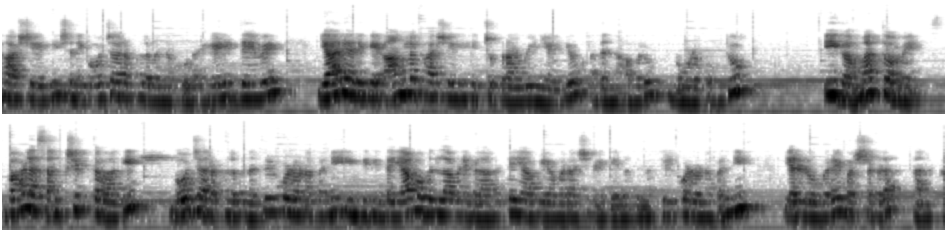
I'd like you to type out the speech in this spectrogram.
ಭಾಷೆಯಲ್ಲಿ ಶನಿ ಗೋಚಾರ ಫಲವನ್ನು ಕೂಡ ಹೇಳಿದ್ದೇವೆ. ಯಾರ್ಯಾರಿಗೆ ಆಂಗ್ಲ ಭಾಷೆಯಲ್ಲಿ ಹೆಚ್ಚು ಪ್ರಾವೀಣ್ಯ ಇದೆಯೋ ಅದನ್ನು ಅವರು ನೋಡಬಹುದು. ಈಗ ಮತ್ತೊಮ್ಮೆ ಬಹಳ ಸಂಕ್ಷಿಪ್ತವಾಗಿ ಗೋಚಾರ ಫಲವನ್ನು ತಿಳ್ಕೊಳ್ಳೋಣ ಬನ್ನಿ. ಇಂದಿನಿಂದ ಯಾವ ಬದಲಾವಣೆಗಳಾಗುತ್ತೆ, ಯಾವ ಯಾವ ರಾಶಿಗಳಿಗೆ ಅನ್ನೋದನ್ನು ತಿಳ್ಕೊಳ್ಳೋಣ ಬನ್ನಿ. ಎರಡೂವರೆ ವರ್ಷಗಳ ತನಕ.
